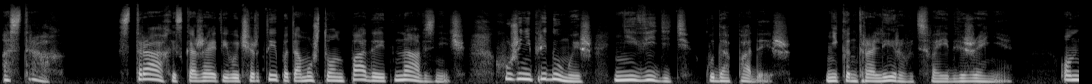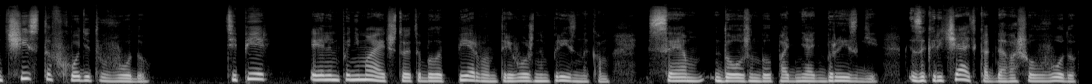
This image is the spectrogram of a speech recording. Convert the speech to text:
а страх. Страх искажает его черты, потому что он падает навзничь. Хуже не придумаешь — не видеть, куда падаешь, не контролировать свои движения. Он чисто входит в воду. Теперь Эллен понимает, что это было первым тревожным признаком. Сэм должен был поднять брызги, закричать, когда вошел в воду,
